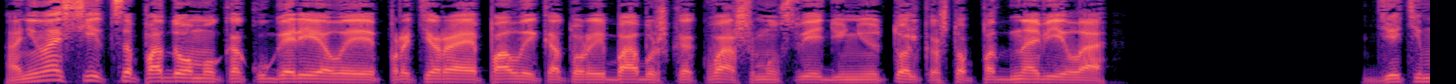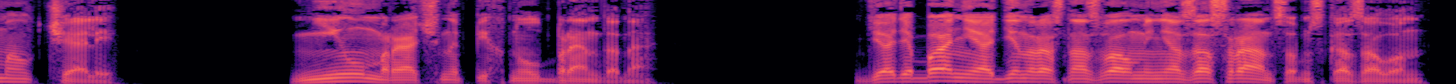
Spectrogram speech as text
а не носиться по дому, как угорелые, протирая полы, которые бабушка, к вашему сведению, только что подновила». Дети молчали. Нил мрачно пихнул Брэндона. «Дядя Банни один раз назвал меня засранцем», — сказал он.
